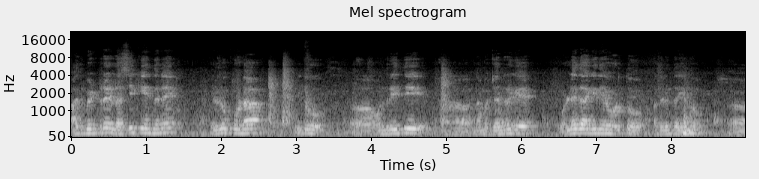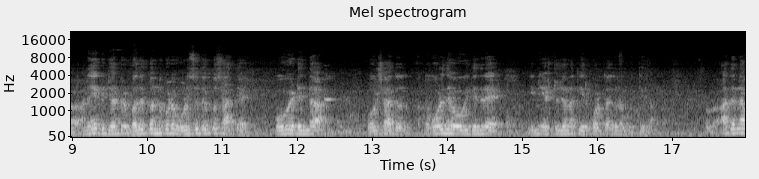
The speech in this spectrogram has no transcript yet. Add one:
ಅದು ಬಿಟ್ಟರೆ ಲಸಿಕೆಯಿಂದನೇ ಎಲ್ಲೂ ಕೂಡ ಇದು ಒಂದು ರೀತಿ ನಮ್ಮ ಜನರಿಗೆ ಒಳ್ಳೆಯದಾಗಿದೆ ಹೊರತು ಅದರಿಂದ ಏನು ಅನೇಕ ಜನರ ಬದುಕನ್ನು ಕೂಡ ಉಳಿಸೋದಕ್ಕೂ ಸಾಧ್ಯ ಆಯಿತು. ಕೋವಿಡಿಂದ ಬಹುಶಃ ಅದು ತಗೊಳ್ಳದೆ ಹೋಗಿದ್ದಿದ್ರೆ ಇನ್ನು ಎಷ್ಟು ಜನ ತೀರ್ಕೊಳ್ತಾ ಇದ್ರು ಗೊತ್ತಿಲ್ಲ. ಅದನ್ನು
